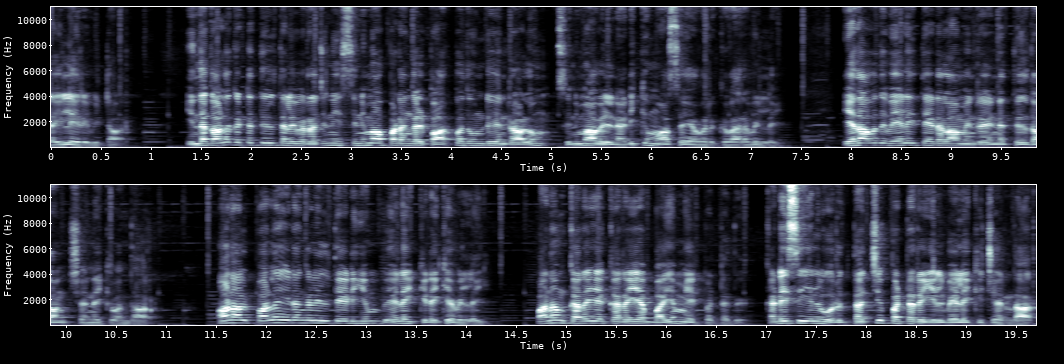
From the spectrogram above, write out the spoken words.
ரயில் ஏறிவிட்டார். இந்த காலகட்டத்தில் தலைவர் ரஜினி சினிமா படங்கள் பார்ப்பது உண்டு என்றாலும் சினிமாவில் நடிக்கும் ஆசை அவருக்கு வரவில்லை. ஏதாவது வேலை தேடலாம் என்ற எண்ணத்தில் தான் சென்னைக்கு வந்தார். ஆனால் பல இடங்களில் தேடியும் வேலை கிடைக்கவில்லை. பணம் கரைய கரைய பயம் ஏற்பட்டது. கடைசியில் ஒரு தச்சு பட்டறையில் வேலைக்கு சேர்ந்தார்.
